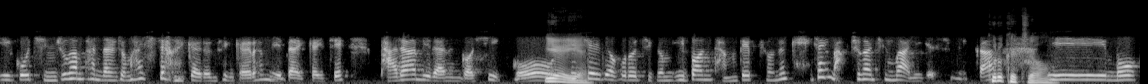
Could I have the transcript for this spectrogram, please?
이고 진중한 판단을 좀 하시지 않을까 이런 생각을 합니다. 그러니까 이제 바람이라는 것이 있고 예, 예. 실질적으로 지금 이번 당 대표는 굉장히 막중한 직무 아니겠습니까? 그렇겠죠. 이뭐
